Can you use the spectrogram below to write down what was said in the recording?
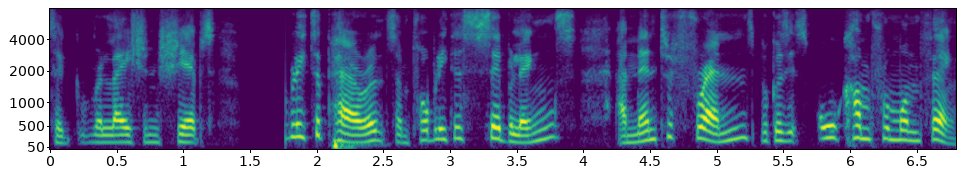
to relationships probably to parents and probably to siblings and then to friends because it's all come from one thing.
